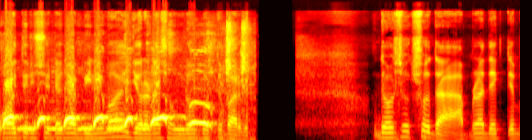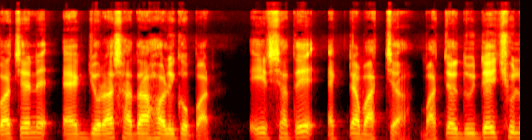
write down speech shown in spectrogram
পঁয়ত্রিশশো টাকার বিনিময়ে জোড়াটা সংগ্রহ করতে পারবেন। দর্শক শ্রোতা, আপনারা দেখতে পাচ্ছেন এক জোড়া সাদা হলিকোপার। এর সাথে একটা বাচ্চা। বাচ্চা দুইটাই ছিল।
